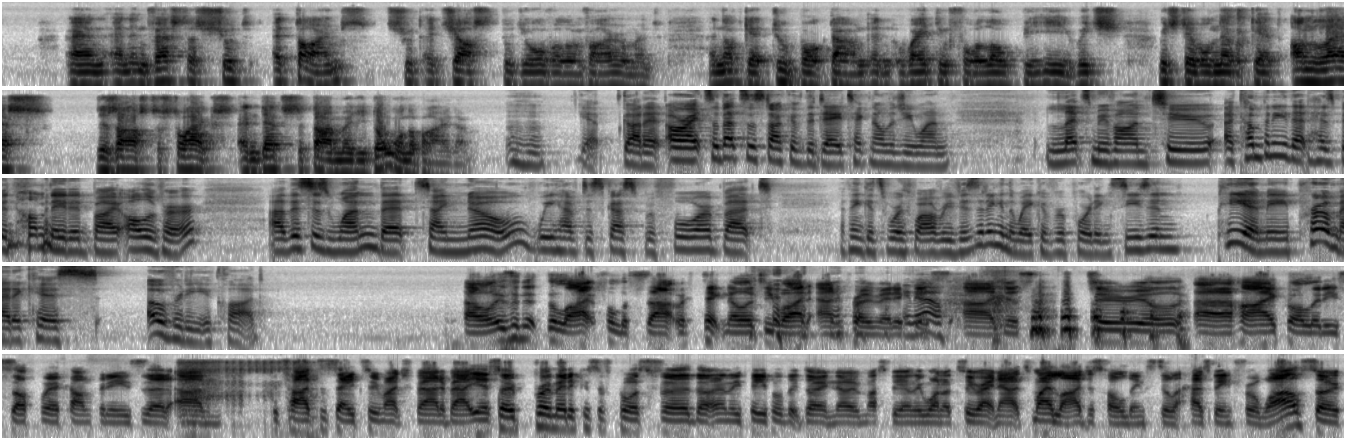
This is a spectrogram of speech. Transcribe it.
And and investors should at times should adjust to the overall environment and not get too bogged down and waiting for a low PE, which which they will never get unless disaster strikes, and that's the time when you don't want to buy them. Mm-hmm. Yep, got it. All right, so that's the stock of the day, Technology One. Let's move on to a company that has been nominated by Oliver. Uh, this is one that I know we have discussed before, but I think it's worthwhile revisiting in the wake of reporting season. PME, Pro Medicus. Over to you, Claude. Oh, isn't it delightful to start with Technology One and Pro Medicus? uh, just two real uh, high quality software companies that um, it's hard to say too much about. About yeah, so Pro Medicus, of course, for the only people that don't know, must be only one or two right now. It's my largest holding, still it has been for a while. So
